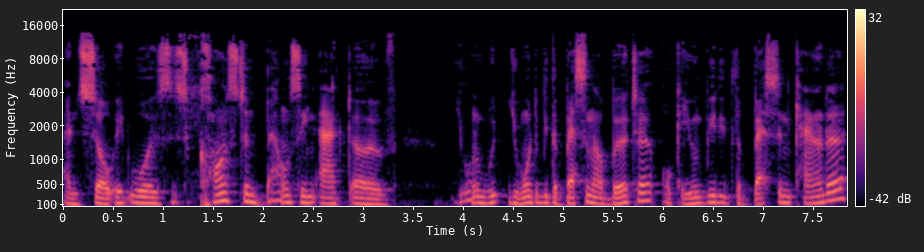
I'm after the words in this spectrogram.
And so it was this constant bouncing act of you want you want to be the best in Alberta? Okay, you want to be the best in Canada?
